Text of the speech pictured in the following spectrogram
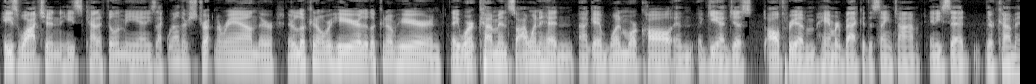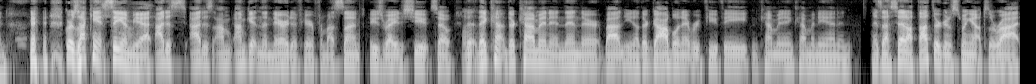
he's watching, he's kind of filling me in. He's like, well, they're strutting around. They're, they're looking over here. They're looking over here and they weren't coming. So I went ahead and I gave one more call. And again, just all three of them hammered back at the same time. And he said, they're coming. of course, I can't see them yet. I just, I just, I'm, I'm getting the narrative here for my son who's ready to shoot. So they, they come, they're coming and then they're about, you know, they're gobbling every few feet and coming in, coming in. And as I said, I thought they were going to swing out to the right,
